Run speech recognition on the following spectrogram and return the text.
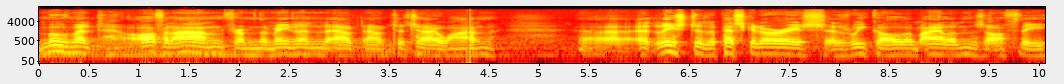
movement off and on from the mainland out, out to Taiwan, uh, at least to the Pescadores, as we call them, islands off the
